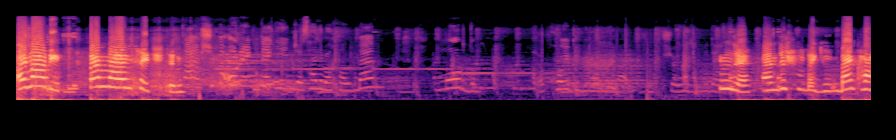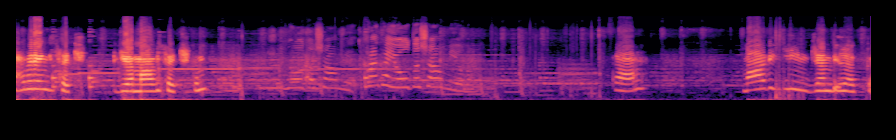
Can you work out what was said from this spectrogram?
Ay mavi. Ben mavi seçtim. tamam şimdi o renkte giyeceğiz. Hadi bakalım. Ben mordum. Şöyle koyu bir mordum ben. Şöyle yüzümü de. Şimdi ben de şurada giyeyim. Ben kahverengi seçtim. Ya mavi seçtim. Yoldaş almayalım. Kanka yoldaş almayalım. Tamam. Mavi giyineceğim bir dakika.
